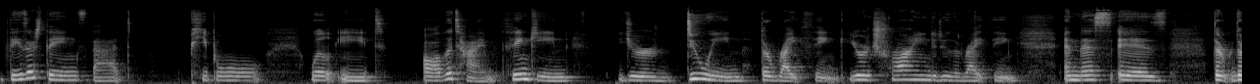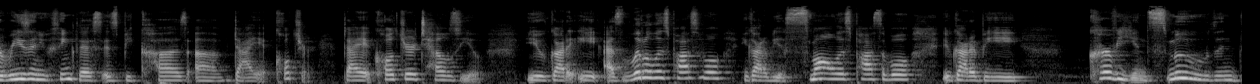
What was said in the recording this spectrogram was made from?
these are things that people will eat all the time thinking you're doing the right thing. You're trying to do the right thing. And this is the the reason you think this is because of diet culture. Diet culture tells you you've got to eat as little as possible, you got to be as small as possible, you've got to be curvy and smooth and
